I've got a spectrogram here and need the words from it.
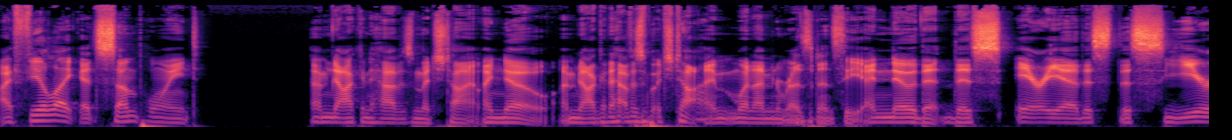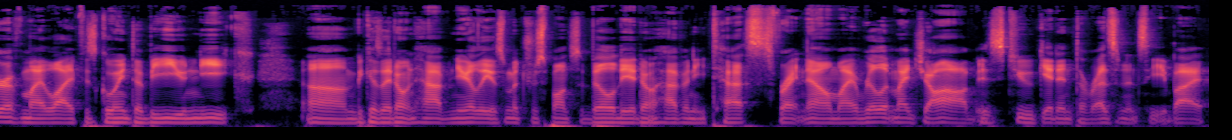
I feel like at some point, I'm not going to have as much time. I know I'm not going to have as much time when I'm in residency. I know that this area, this this year of my life is going to be unique um, because I don't have nearly as much responsibility. I don't have any tests right now. My real my job is to get into residency by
